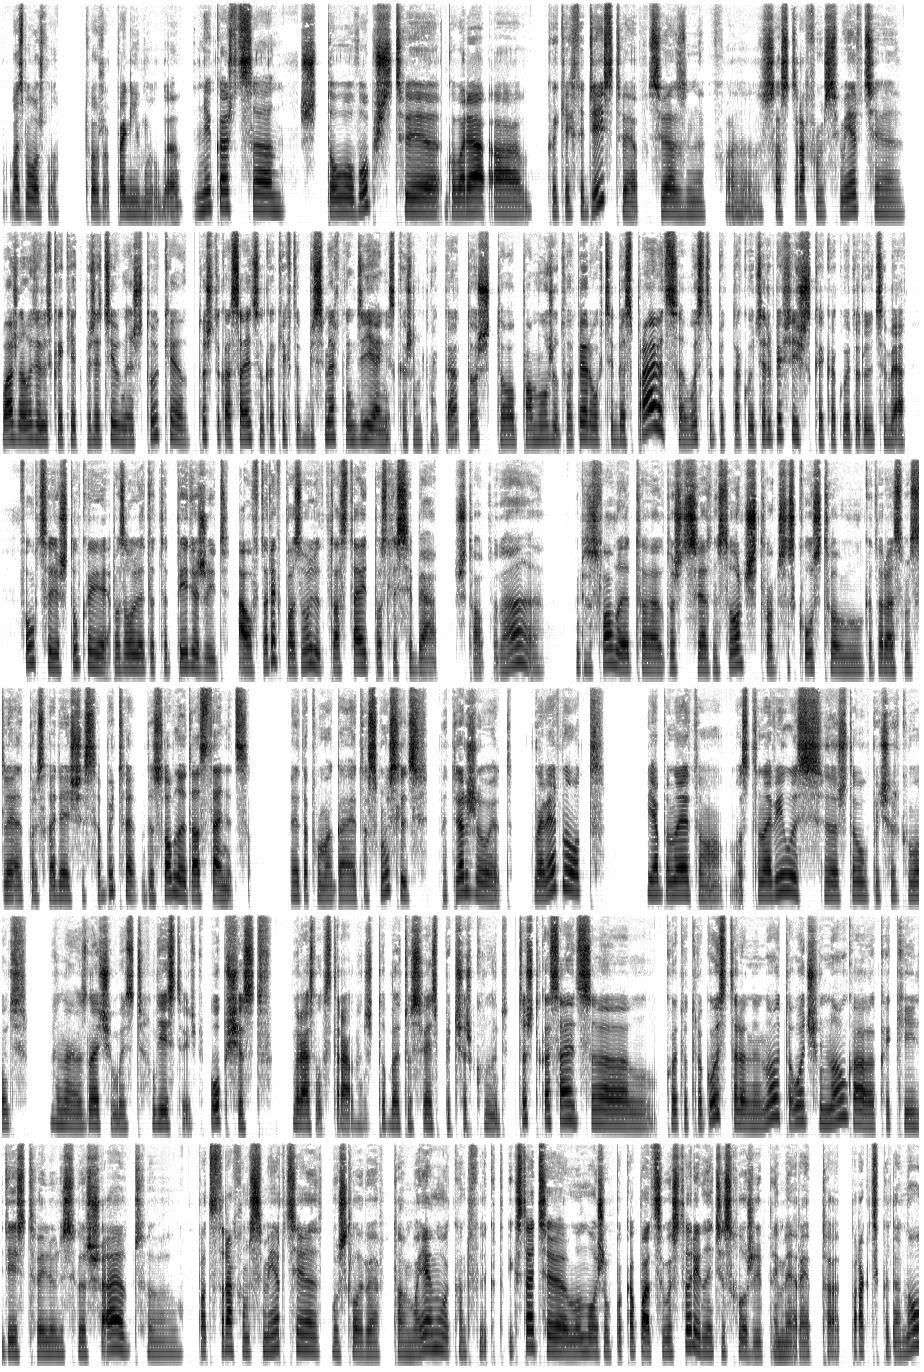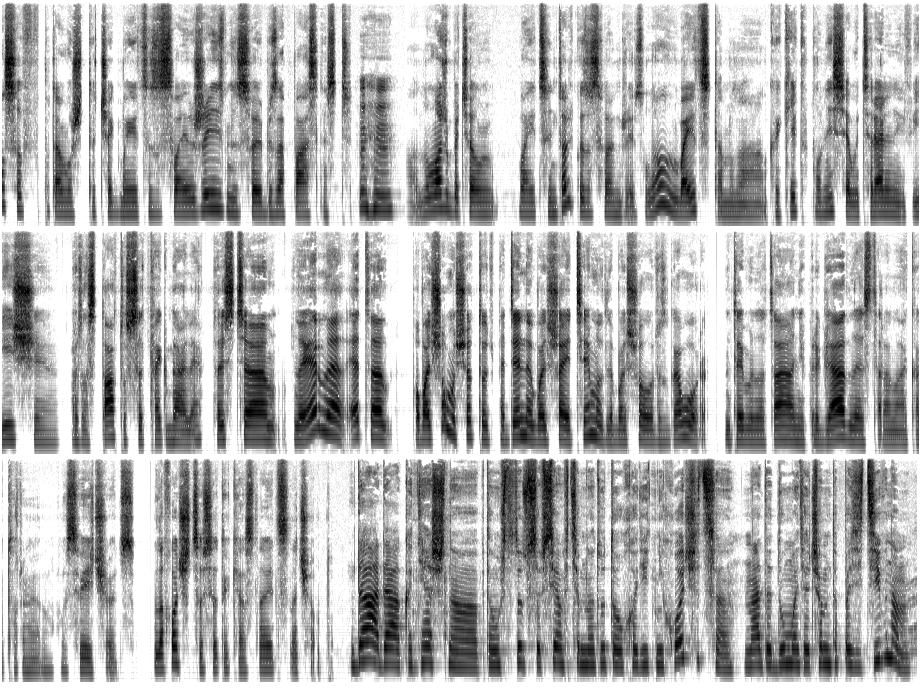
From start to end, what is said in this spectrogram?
возможно, тоже погибнул, да? Мне кажется, что в обществе, говоря о каких-то действиях, связанных э, со страхом смерти, важно выделить какие-то позитивные штуки. То, что касается каких-то бессмертных деяний, скажем так, да? То, что поможет, во-первых, тебе справиться, выступит такой терапевтической какой-то для тебя функцией, штукой позволит это пережить. А во-вторых, позволит оставить после себя что-то, да, Безусловно, это то, что связано с творчеством, с искусством, которое осмысляет происходящее событие. Безусловно, это останется. Это помогает осмыслить, поддерживает. Наверное, вот я бы на этом остановилась, э, чтобы подчеркнуть не знаю, значимость действий обществ в разных странах, чтобы эту связь подчеркнуть. То, что касается какой-то другой стороны, ну, это очень много, какие действия люди совершают э, под страхом смерти в условиях там, военного конфликта. И, кстати, мы можем покопаться в истории, найти схожие примеры. Это практика доносов, потому что человек боится за свою жизнь, за свою безопасность. Угу. Ну, может быть, он боится не только за свою жизнь, но он боится там за какие-то вполне себе материальные вещи, за статус и так далее. То есть, э, наверное, это по большому счету отдельная большая тема для большого разговора. Это именно та неприглядная сторона, которая высвечивается. Но хочется все-таки остановиться на чем-то. Да, да, конечно, потому что тут совсем в темноту-то уходить не хочется. Надо думать о чем-то позитивном.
